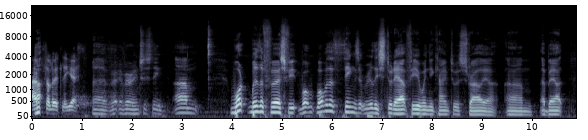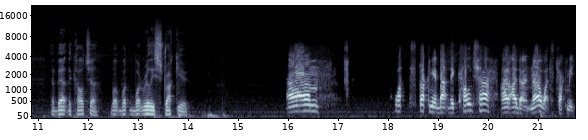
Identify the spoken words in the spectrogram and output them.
Absolutely, yes. Uh, very, very interesting. Um, what were the first few? What What were the things that really stood out for you when you came to Australia um, about about the culture? What What What really struck you? Um, what struck me about the culture, I, I don't know what struck me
